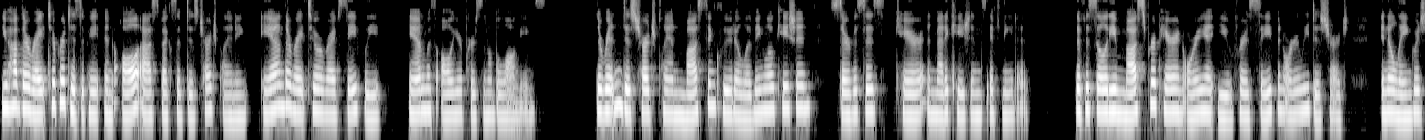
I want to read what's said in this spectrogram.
you have the right to participate in all aspects of discharge planning and the right to arrive safely and with all your personal belongings. The written discharge plan must include a living location, services, care, and medications if needed. The facility must prepare and orient you for a safe and orderly discharge in a language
